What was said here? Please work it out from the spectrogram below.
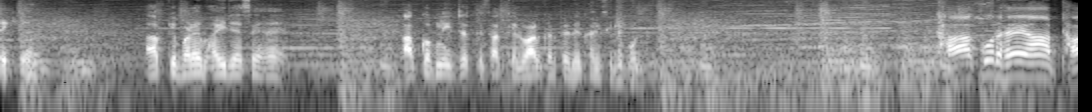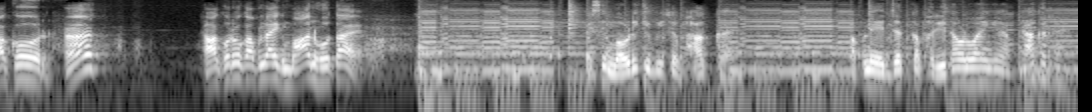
देखिए आपके बड़े भाई जैसे हैं। आपको अपनी इज़्ज़त के साथ खिलवाड़ करते देखा इसीलिए बोल दिया। ठाकुर हैं आप ठाकुर हाँ? ठाकुरों का अपना एक मान होता है। ऐसे मौड़ी के पीछे भाग कर अपने इज़्ज़त का फरीदा उड़वाएँगे आप। क्या कर रहे हैं?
